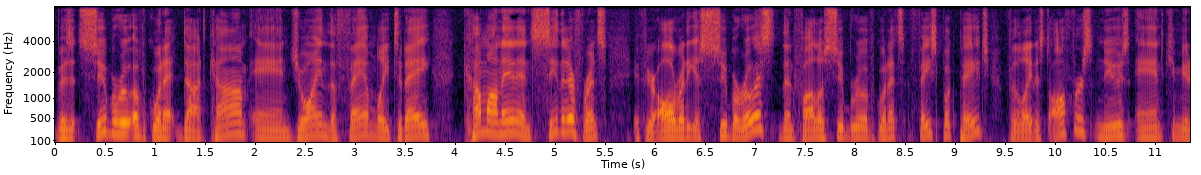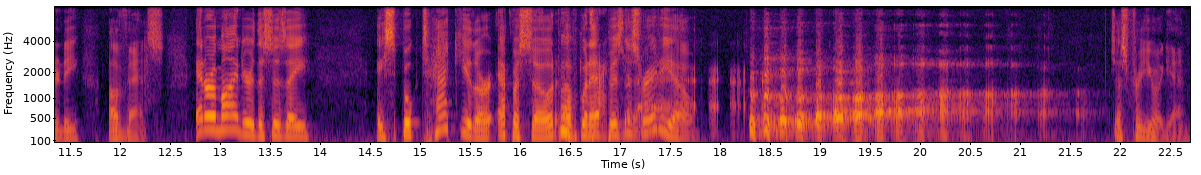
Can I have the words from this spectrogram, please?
Visit SubaruofGwinnett.com and join the family today. Come on in and see the difference. If you're already a Subaruist, then follow Subaru of Gwinnett's Facebook page for the latest offers, news, and community events. And a reminder this is a a spectacular episode of Gwinnett Business Radio. just for you again.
